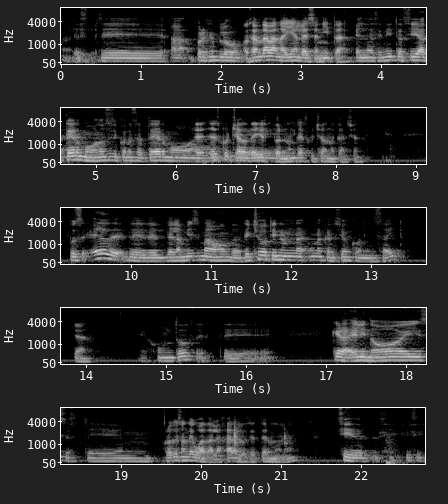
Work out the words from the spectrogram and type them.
Ay, este, ah, por ejemplo, O sea, andaban ahí en la escenita. en la cenita, sí, a Termo, no sé si conoces a Termo. a- He, he escuchado de ellos, pero nunca he escuchado una canción. Pues era de, de, de- de la misma onda. De hecho, tienen una, una canción con Insight Ya. eh, juntos, este, que era Illinois, este, mm, Creo que son de Guadalajara los de Termo, ¿no? sí, sí, sí, sí,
